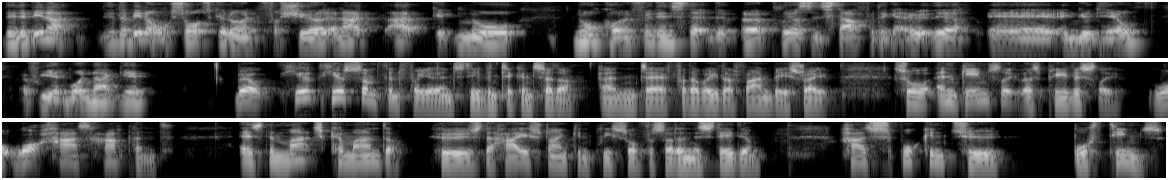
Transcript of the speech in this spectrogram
there'd have been a there'd have been all sorts going on for sure. And I I get no no confidence that the, our players and staff would have got out there uh, in good health if we had won that game. Well, here, here's something for you then, Steven, to consider, and uh, for the wider fan base, right? So, in games like this previously, what what has happened is the match commander, who's the highest ranking police officer in the stadium, has spoken to both teams.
